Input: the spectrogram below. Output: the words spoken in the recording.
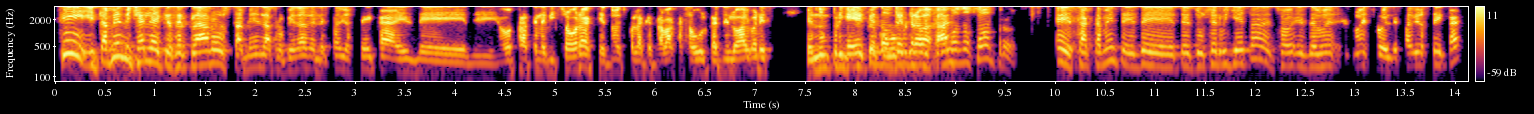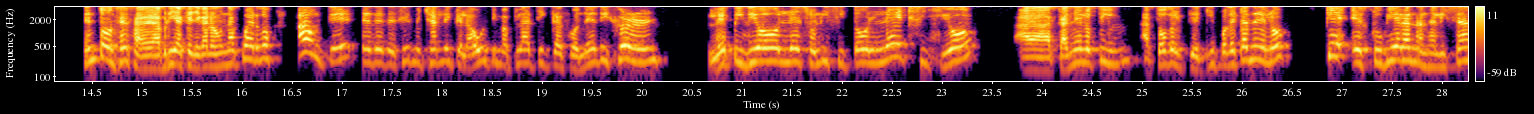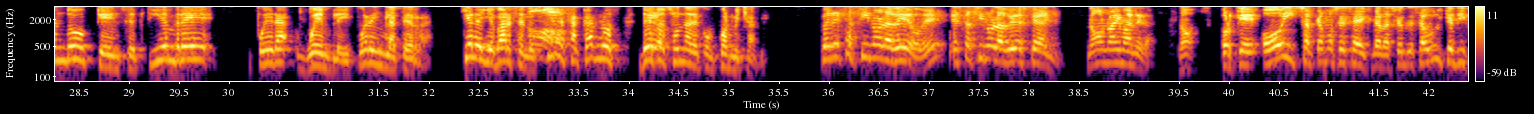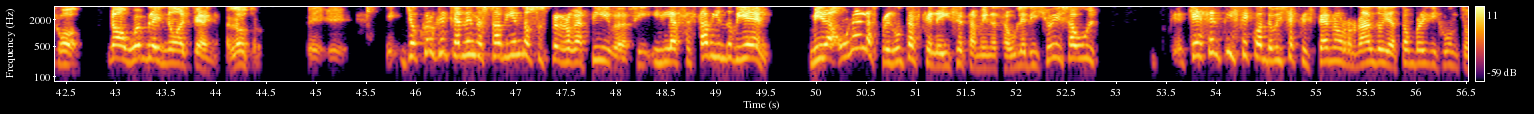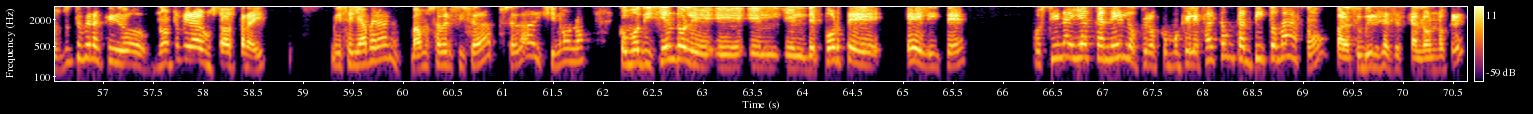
Sí, y también, Michelle, hay que ser claros, también la propiedad del Estadio Azteca es de, de, otra televisora, que no es con la que trabaja Saúl Canelo Álvarez en un principio. Es donde trabajamos nosotros. Exactamente, es de, de tu servilleta, es, de, es nuestro el Estadio Azteca. Entonces, habría que llegar a un acuerdo, aunque he de decir, mi Charlie, que la última plática con Eddie Hearn le pidió, le solicitó, le exigió a Canelo Team, a todo el equipo de Canelo, que estuvieran analizando que en septiembre fuera Wembley, fuera Inglaterra. Quiere llevárselos, quiere sacarlos de esa zona de confort, mi Charlie. Pero esa sí no la veo, ¿eh? Esa sí no la veo este año. No, no hay manera. No, porque hoy sacamos esa declaración de Saúl que dijo, no, Wembley no este año, el otro. Eh, eh, yo creo que Canelo está viendo sus prerrogativas y, y, las está viendo bien. Mira, una de las preguntas que le hice también a Saúl, le dije, oye, Saúl, ¿Qué sentiste cuando viste a Cristiano Ronaldo y a Tom Brady juntos? ¿No te hubiera, querido, no te hubiera gustado estar ahí? Me dice, ya verán, vamos a ver si se da, pues se da, y si no, no. Como diciéndole, eh, el, el, deporte élite, pues tiene ahí a Canelo, pero como que le falta un tantito más, ¿no? Para subirse a ese escalón, ¿no crees?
